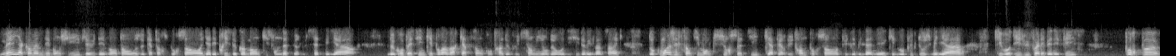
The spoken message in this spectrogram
Mais il y a quand même des bons chiffres. Il y a eu des ventes en hausse de 14%. Il y a des prises de commandes qui sont de 9,7 milliards. Le groupe estime qu'il pourrait avoir 400 contrats de plus de 100 millions d'euros d'ici 2025. Donc moi, j'ai le sentiment que sur ce titre qui a perdu 30% depuis le début de l'année, qui ne vaut plus que 12 milliards, qui vaut 18 fois les bénéfices, pour peu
